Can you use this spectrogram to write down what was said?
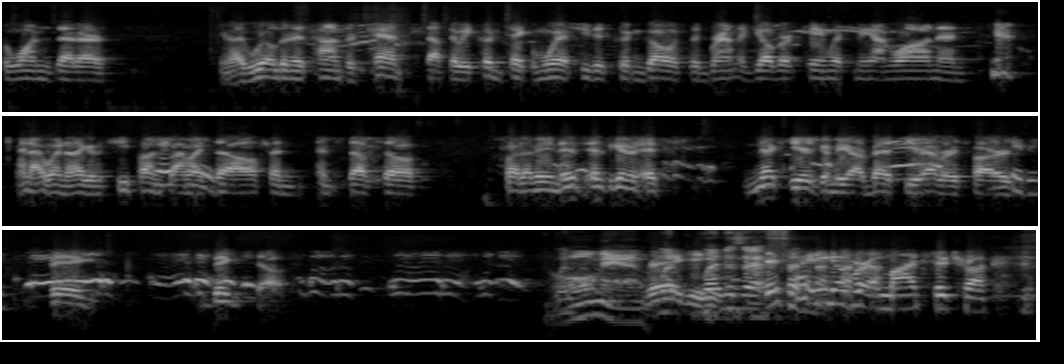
the ones that are you know, like wilderness hunts or tent stuff that we couldn't take them with. She just couldn't go. So Brantley Gilbert came with me on one, and and I went like on a sheep hunt by myself and and stuff. So, but I mean, it, it's gonna it's next year's gonna be our best year ever as far as big big stuff. Oh man, Reggie. When, when does that? They're fighting over a monster truck.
